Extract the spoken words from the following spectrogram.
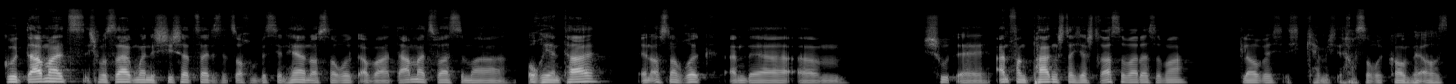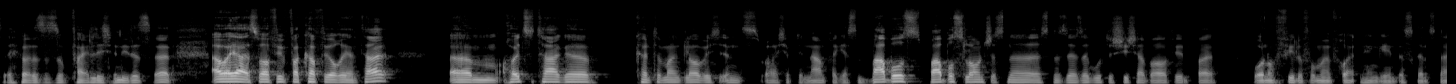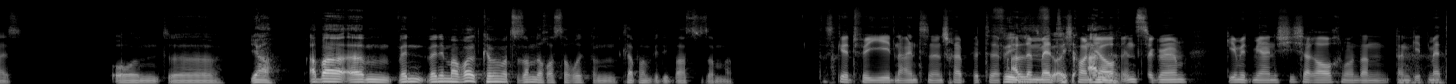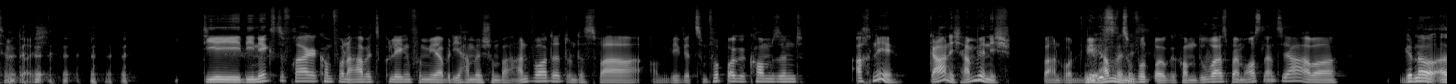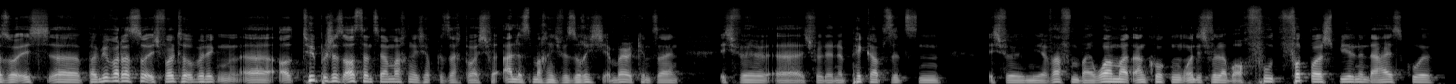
gut, damals, ich muss sagen, meine Shisha-Zeit ist jetzt auch ein bisschen her in Osnabrück, aber damals war es immer Oriental in Osnabrück an der ähm, Shoot, ey, Anfang Pagenstecher Straße war das immer, glaube ich. Ich kenne mich in Osnabrück kaum mehr aus, ey, das ist so peinlich, wenn die das hören. Aber ja, es war auf jeden Fall Kaffee Oriental. Ähm, heutzutage könnte man, glaube ich, ins, oh, ich habe den Namen vergessen, Babus, Babus Lounge ist eine, ist eine sehr, sehr gute Shisha-Bar auf jeden Fall, wo auch noch viele von meinen Freunden hingehen, das ist ganz nice. Und äh, ja, aber ähm, wenn, wenn ihr mal wollt, können wir mal zusammen nach Osnabrück, dann klappern wir die Bars zusammen ab. Das geht für jeden Einzelnen. Schreibt bitte für, alle Mette Conja auf Instagram. Geh mit mir eine Shisha rauchen und dann, dann geht Mette mit euch. Die, die nächste Frage kommt von einer Arbeitskollegen von mir, aber die haben wir schon beantwortet und das war, ähm, wie wir zum Football gekommen sind. Ach nee, gar nicht, haben wir nicht beantwortet. Wie nee, bist du zum nicht. Football gekommen? Du warst beim Auslandsjahr, aber. Genau, also ich, äh, bei mir war das so, ich wollte unbedingt ein äh, typisches Auslandsjahr machen. Ich habe gesagt, boah, ich will alles machen, ich will so richtig American sein. Ich will, äh, ich will in einem Pickup sitzen, ich will mir Waffen bei Walmart angucken und ich will aber auch Food Football spielen in der Highschool.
